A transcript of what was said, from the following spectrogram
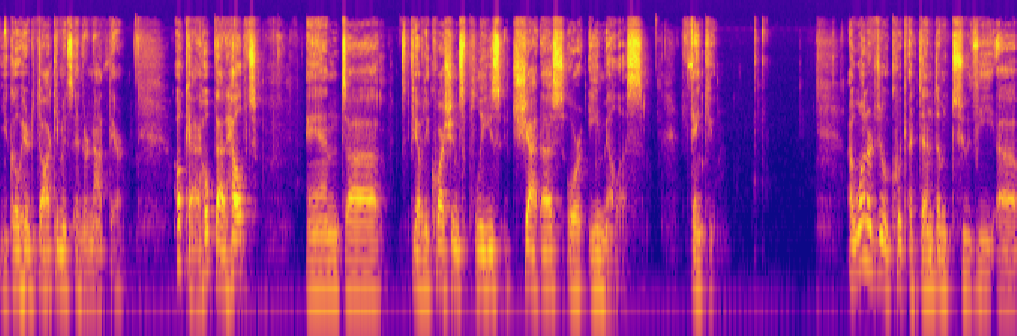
You go here to documents and they're not there. Okay, I hope that helped. And uh, if you have any questions, please chat us or email us. Thank you. I wanted to do a quick addendum to the uh,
